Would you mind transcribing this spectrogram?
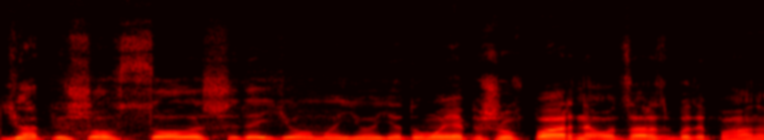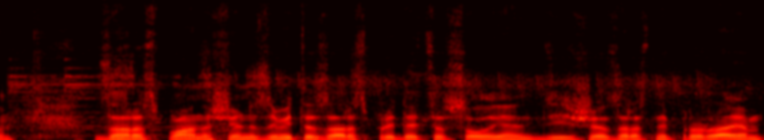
Я пішов соло ще йо-моє, я думаю, я пішов в парне, от зараз буде погано. Зараз погано, що я не замітив, зараз прийдеться в соло. Я надію, що я зараз не прораю.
